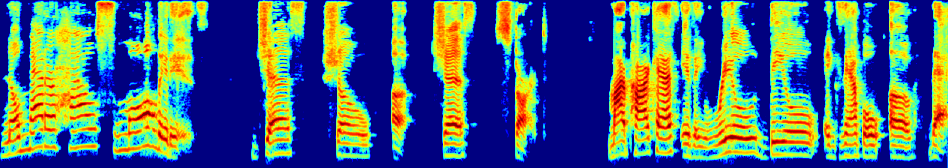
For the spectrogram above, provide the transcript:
No matter how small it is, just show up. Just start. My podcast is a real deal example of that.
